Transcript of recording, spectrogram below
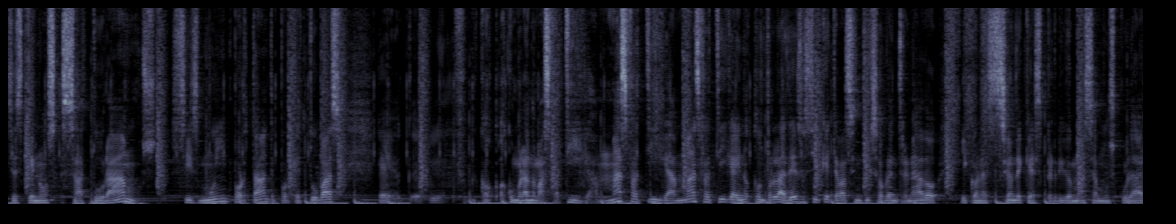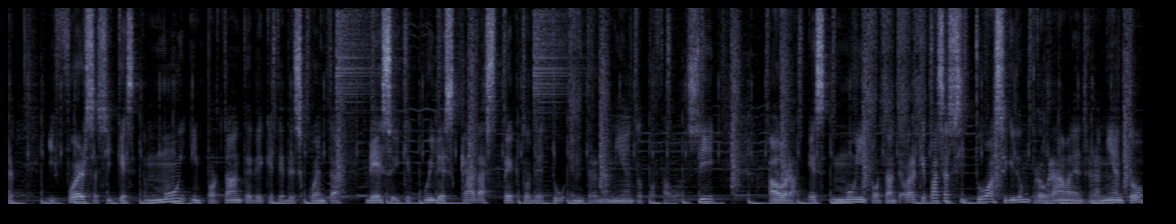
si es que nos saturamos. Sí, es muy importante porque tú vas eh, eh, acumulando más fatiga, más fatiga, más fatiga y no controlas de eso, así que te vas a sentir sobreentrenado y con la sensación de que has perdido masa muscular y fuerza. Así que es muy importante de que te des cuenta de eso y que cuides cada aspecto de tu entrenamiento, por favor. Sí, ahora es muy importante. Ahora, ¿qué pasa si tú has seguido un programa de entrenamiento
